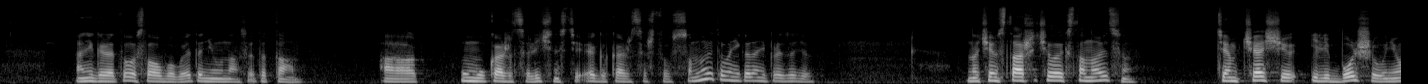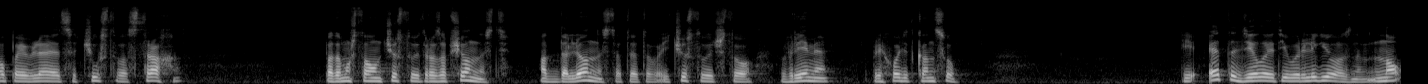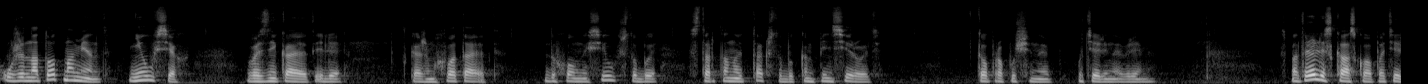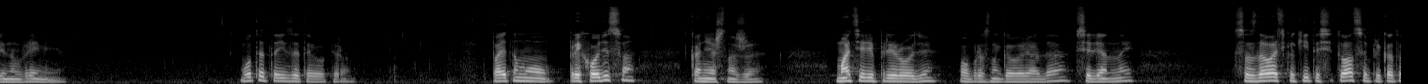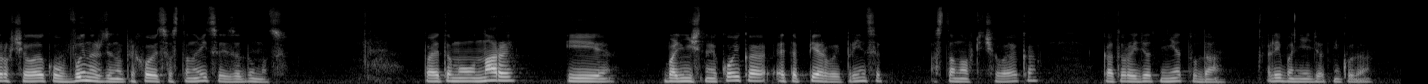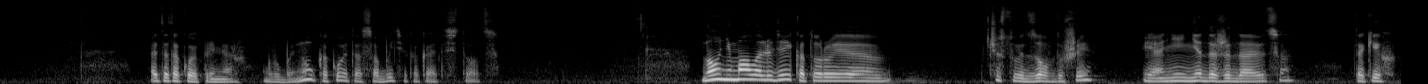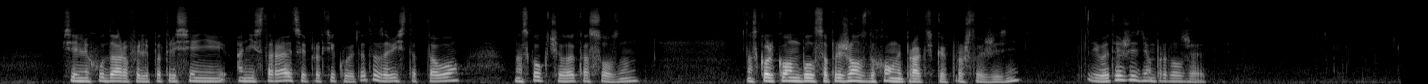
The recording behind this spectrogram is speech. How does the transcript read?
они говорят, о, слава Богу, это не у нас, это там. А уму кажется, личности, эго кажется, что со мной этого никогда не произойдет. Но чем старше человек становится, тем чаще или больше у него появляется чувство страха, потому что он чувствует разобщенность, отдаленность от этого и чувствует, что время приходит к концу. И это делает его религиозным. Но уже на тот момент не у всех возникает или, скажем, хватает духовных сил, чтобы стартануть так, чтобы компенсировать то пропущенное, утерянное время. Смотрели сказку о потерянном времени? Вот это из этой оперы. Поэтому приходится, конечно же, матери природе, образно говоря, да, Вселенной, создавать какие-то ситуации, при которых человеку вынужденно приходится остановиться и задуматься. Поэтому нары и больничная койка – это первый принцип остановки человека, который идет не туда, либо не идет никуда. Это такой пример грубый. Ну, какое-то событие, какая-то ситуация. Но немало людей, которые чувствуют зов души, и они не дожидаются таких сильных ударов или потрясений они стараются и практикуют. Это зависит от того, насколько человек осознан, насколько он был сопряжен с духовной практикой в прошлой жизни, и в этой жизни он продолжает.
